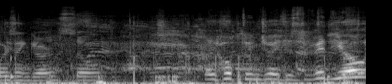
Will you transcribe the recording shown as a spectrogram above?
boys and girls. So I hope to enjoy this video.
